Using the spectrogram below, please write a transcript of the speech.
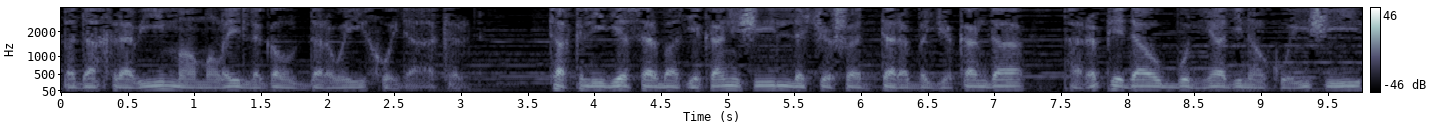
بە داخراوی مامەڵەی لەگەڵ دەرەوەی خۆیدا ئەکرد. تەقلیدیە سەربازیەکانیشی لە کێشە دەرەبەگیەکاندا پەرە پێدا و بونیادی ناوخۆییشی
